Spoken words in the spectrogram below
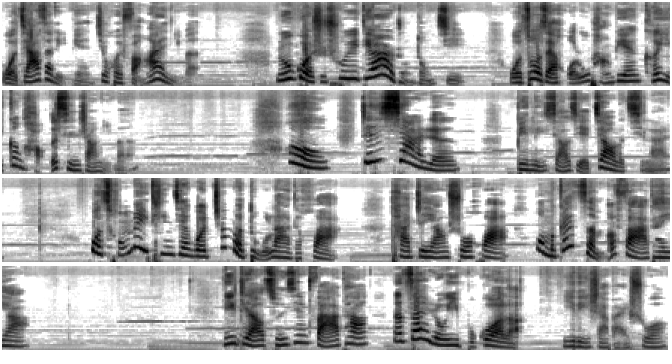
我夹在里面就会妨碍你们；如果是出于第二种动机，我坐在火炉旁边可以更好的欣赏你们。哦，真吓人！宾利小姐叫了起来：“我从没听见过这么毒辣的话。”他这样说话，我们该怎么罚他呀？你只要存心罚他，那再容易不过了。伊丽莎白说：“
